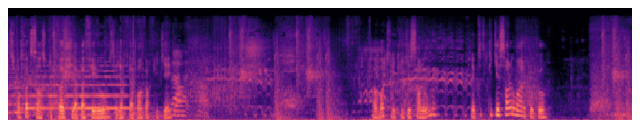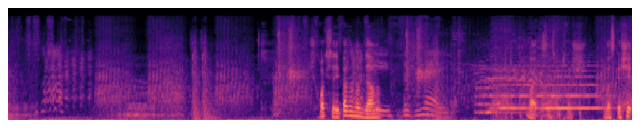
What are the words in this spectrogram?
Je pense pas que c'est un scout rush, il a pas fait loom, c'est-à-dire qu'il a pas encore cliqué. À moins qu'il ait cliqué sans loom. Il a peut-être cliqué sans loom, hein, le coco. Je crois que ce n'est pas un homme d'armes. Ouais, c'est un scout rush. On va se cacher.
